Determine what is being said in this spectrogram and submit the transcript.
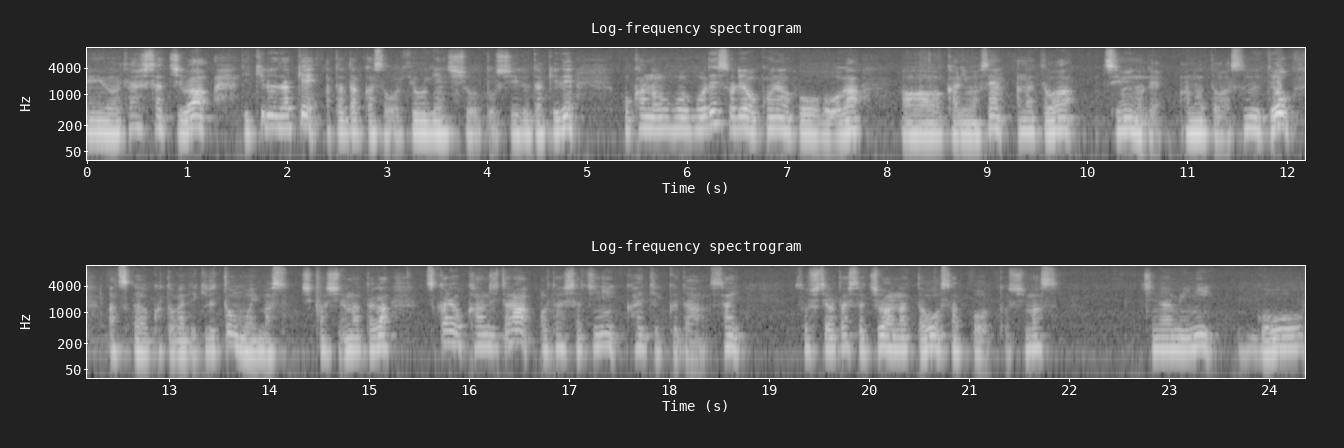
えー、私たちはできるだけ温かさを表現しようとしているだけで他の方法でそれを行う方法が分かりません。あなたは強いのであなたは全てを扱うことができると思います。しかしあなたが疲れを感じたら私たちに書いてください。そして私たちはあなたをサポートします。ちなみに5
